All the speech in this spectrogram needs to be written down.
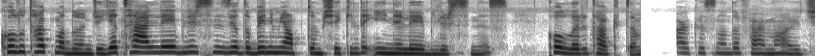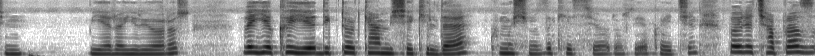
kolu takmadan önce ya terleyebilirsiniz ya da benim yaptığım şekilde iğneleyebilirsiniz. Kolları taktım. Arkasına da fermuar için bir yer ayırıyoruz ve yakayı dikdörtgen bir şekilde kumaşımızı kesiyoruz yaka için. Böyle çapraz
